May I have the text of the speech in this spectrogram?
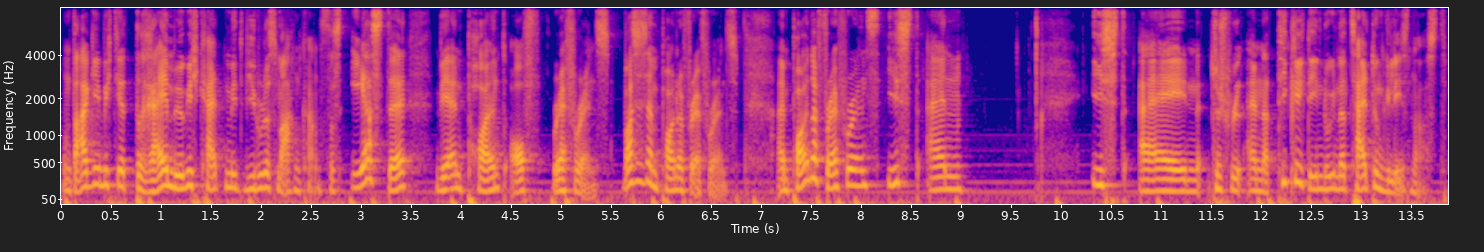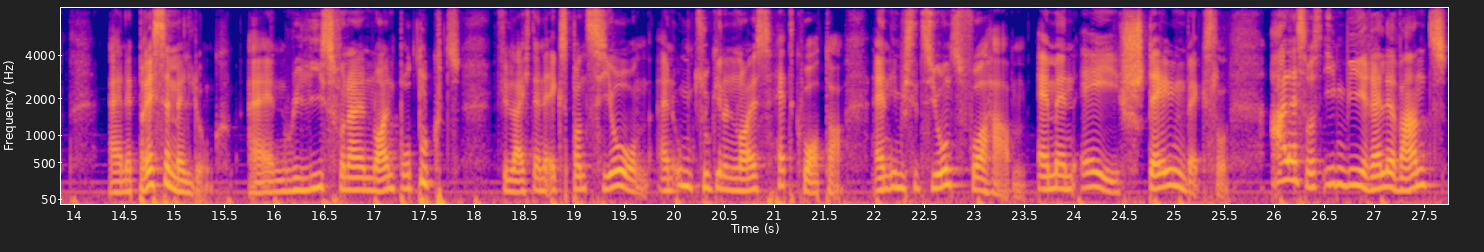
Und da gebe ich dir drei Möglichkeiten mit, wie du das machen kannst. Das erste wäre ein Point of Reference. Was ist ein Point of Reference? Ein Point of Reference ist ein ist ein, zum Beispiel ein Artikel, den du in der Zeitung gelesen hast eine Pressemeldung, ein Release von einem neuen Produkt, vielleicht eine Expansion, ein Umzug in ein neues Headquarter, ein Investitionsvorhaben, MA, Stellenwechsel, alles, was irgendwie relevant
